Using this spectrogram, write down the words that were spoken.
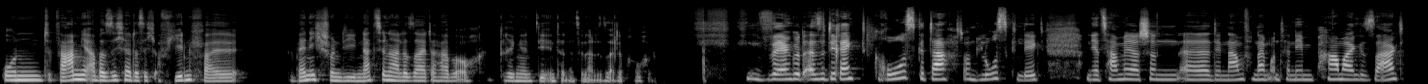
Und war mir aber sicher, dass ich auf jeden Fall wenn ich schon die nationale Seite habe, auch dringend die internationale Seite brauche. Sehr gut, also direkt groß gedacht und losgelegt. Und jetzt haben wir ja schon äh, den Namen von deinem Unternehmen ein paar Mal gesagt.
